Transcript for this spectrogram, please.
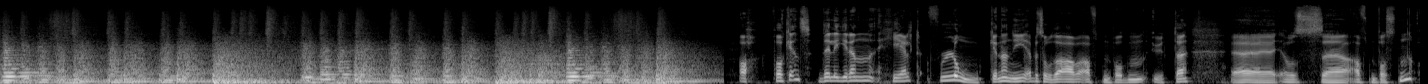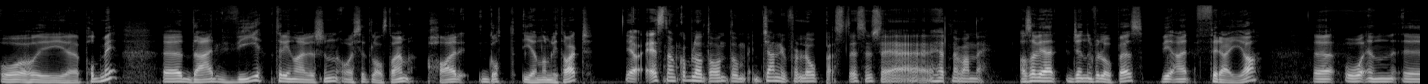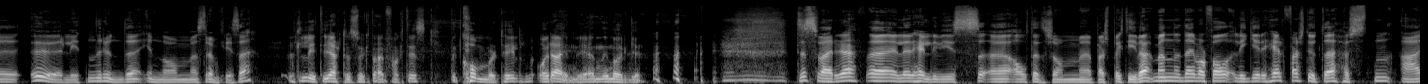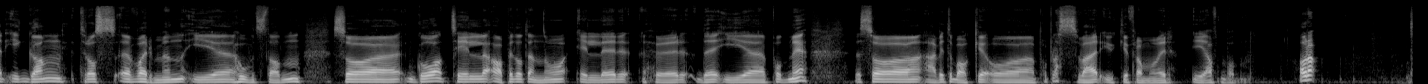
Åh, folkens, det ligger en helt flunkende ny episode av Aftenpodden ute eh, hos eh, Aftenposten og i eh, Podme, eh, der vi, Trine Eilertsen og Kjetil Alstheim, har gått gjennom litt av hvert. Ja, jeg snakker blant annet om Jennifer Lopez. Det syns jeg er helt nødvendig. Altså, vi er Jennifer Lopez, vi er Freia, eh, og en eh, ørliten runde innom strømkrise. Et lite hjertesukk der, faktisk. Det kommer til å regne igjen i Norge. Dessverre, eh, eller heldigvis, eh, alt ettersom perspektivet. Men det i hvert fall ligger helt ferskt ute. Høsten er i gang, tross eh, varmen i hovedstaden. Så gå til ap.no, eller hør det i Podme. Så er vi tilbake og på plass hver uke framover i Aftenpodden. Ha det bra!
